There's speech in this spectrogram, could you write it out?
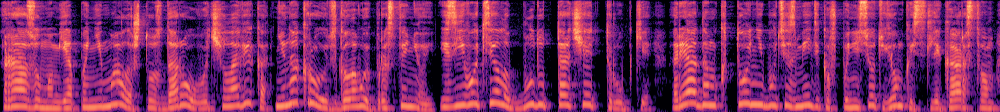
Разумом я понимала, что здорового человека не накроют с головой простыней. Из его тела будут торчать трубки. Рядом кто-нибудь из медиков понесет емкость с лекарством,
